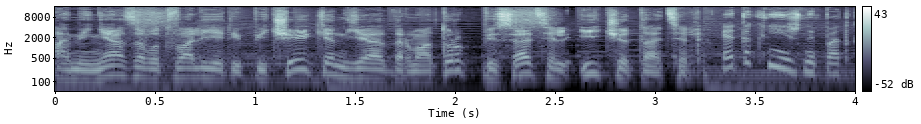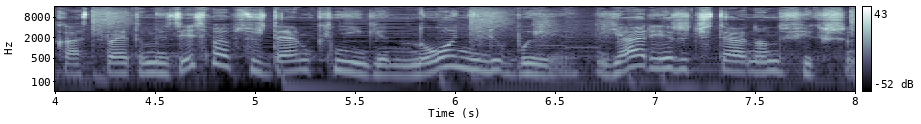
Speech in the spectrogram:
А меня зовут Валерий Печейкин, я драматург, писатель и читатель. Это книжный подкаст, поэтому здесь мы обсуждаем книги, но не любые. Я реже читаю нонфикшн.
